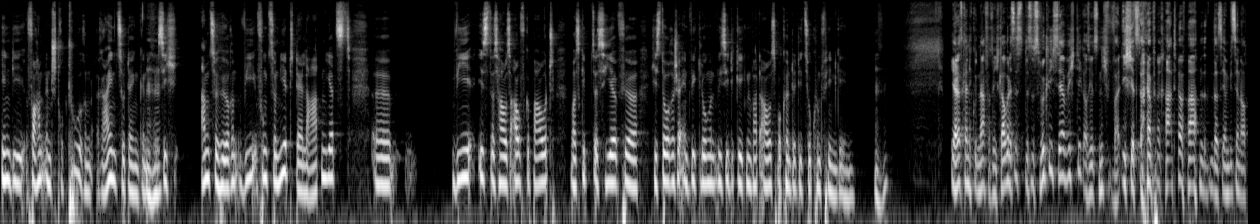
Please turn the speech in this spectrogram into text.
in die vorhandenen Strukturen reinzudenken, mhm. sich anzuhören, wie funktioniert der Laden jetzt, äh, wie ist das Haus aufgebaut, was gibt es hier für historische Entwicklungen, wie sieht die Gegenwart aus, wo könnte die Zukunft hingehen. Mhm. Ja, das kann ich gut nachvollziehen. Ich glaube, das ist, das ist wirklich sehr wichtig. Also jetzt nicht, weil ich jetzt euer Berater war und das ja ein bisschen auch,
